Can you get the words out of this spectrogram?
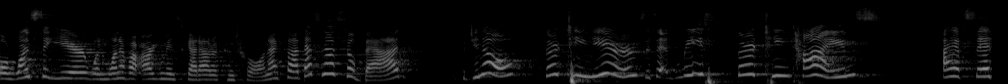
or once a year when one of our arguments got out of control. And I thought, that's not so bad. But you know, 13 years, it's at least 13 times I have said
